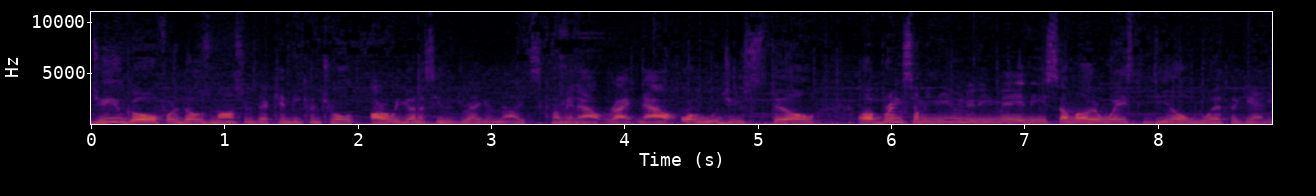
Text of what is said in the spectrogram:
do you go for those monsters that can be controlled? Are we going to see the Dragon Knights coming out right now? Or would you still uh, bring some immunity, maybe some other ways to deal with a Ganny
